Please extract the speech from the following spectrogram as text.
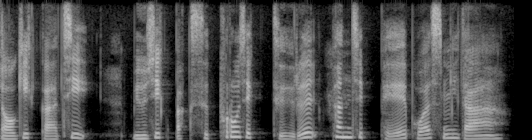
여기까지 뮤직박스 프로젝트를 편집해 보았습니다.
